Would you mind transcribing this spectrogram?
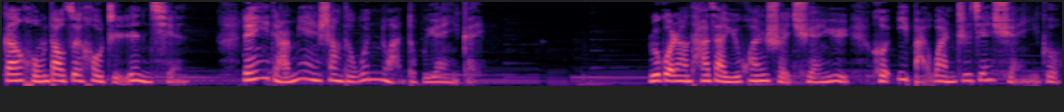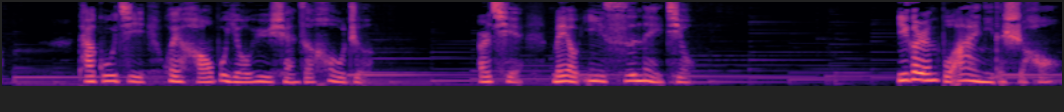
甘红到最后只认钱，连一点面上的温暖都不愿意给。如果让他在余欢水痊愈和一百万之间选一个，他估计会毫不犹豫选择后者，而且没有一丝内疚。一个人不爱你的时候，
